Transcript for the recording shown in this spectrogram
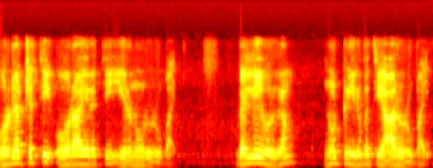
ஒரு லட்சத்தி ஓராயிரத்தி இருநூறு ரூபாய். வெள்ளி ஒரு கிராம் நூற்றி இருபத்தி ஆறு ரூபாய்.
